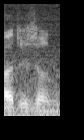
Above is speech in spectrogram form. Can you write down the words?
Charges on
